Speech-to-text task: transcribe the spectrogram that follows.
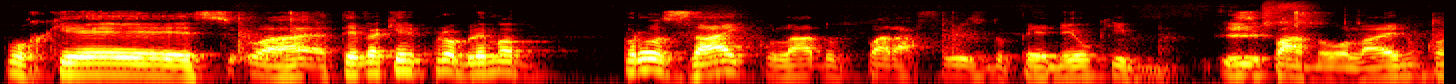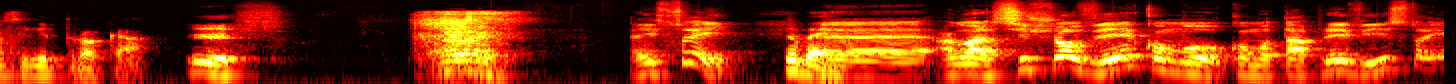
Porque teve aquele problema prosaico lá do parafuso do pneu que isso. espanou lá e não conseguiram trocar. Isso. É, é isso aí. Tudo bem. É, agora, se chover como, como tá previsto, aí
